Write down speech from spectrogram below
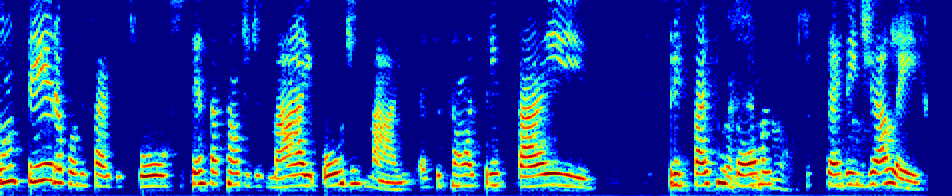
tonteira quando faz esforço, sensação de desmaio ou desmaio. Essas são as principais os principais sintomas que servem de alerta.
